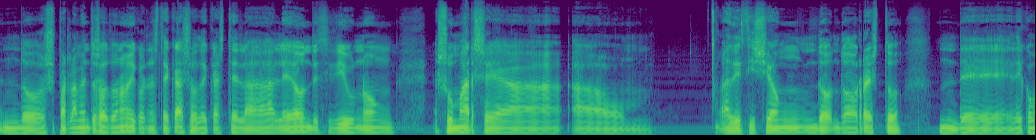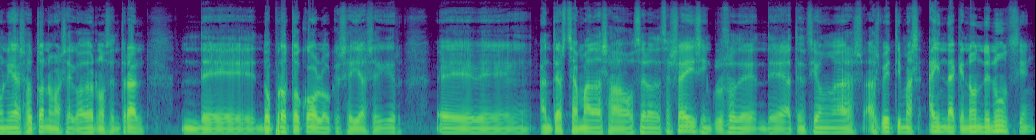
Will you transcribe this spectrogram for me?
dos parlamentos autonómicos, neste caso de Castela León, decidiu non sumarse a, a, a decisión do, do resto de, de comunidades autónomas e goberno central de, do protocolo que se ia seguir eh, ante as chamadas ao 016, incluso de, de atención ás, ás vítimas, aínda que non denuncien,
